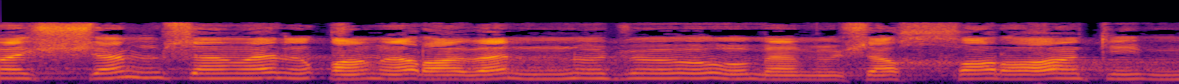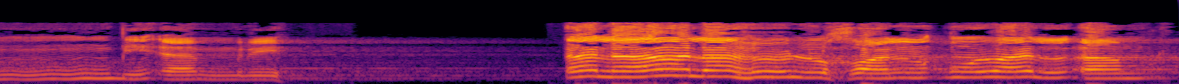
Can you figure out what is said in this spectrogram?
والشمس والقمر والنجوم مسخرات بأمره. ألا له الخلق والأمر؟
